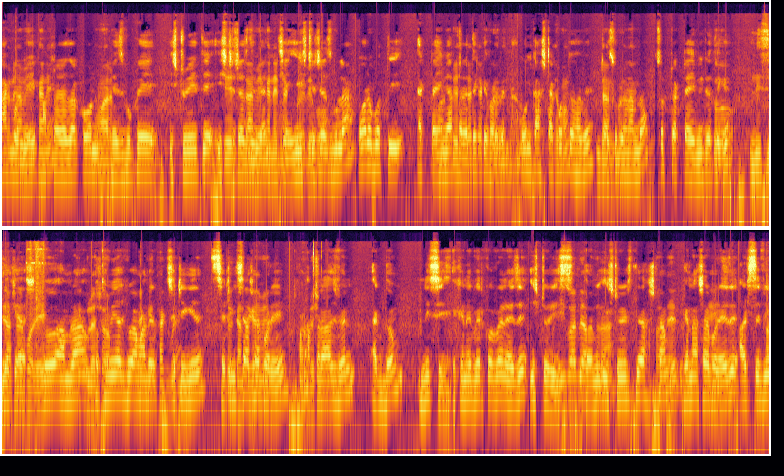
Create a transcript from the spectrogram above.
না করলে আপনারা যখন ফেসবুকে স্টোরিতে স্ট্যাটাস দিবেন দেব। স্ট্যাটাসগুলা পরবর্তী এক টাইমে আপনারা দেখতে পারবেন না। কোন কাজটা করতে হবে চলুন আমরা ছোট্ট একটা এই ভিডিও থেকে নিচে দেখে আসি। তো আমরা প্রথমে আসব আমাদের সেটিং এ সেটিংস আসার পরে আপনারা আসবেন একদম নিচে। এখানে বের করবেন এই যে স্টোরিজ আমি আপনারা স্টোরিজ তে আসলাম। এখানে আসার পরে এই যে আর সেভিং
